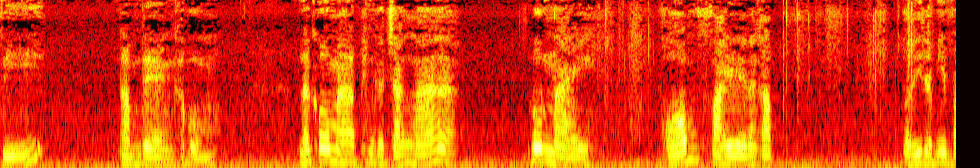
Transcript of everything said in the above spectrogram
สีดำแดงครับผม แล้วก็มาเป็นกระจังม้า รุ่นใหม่ พร้อมไฟเลยนะครับตัวนี้จะมีไฟ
